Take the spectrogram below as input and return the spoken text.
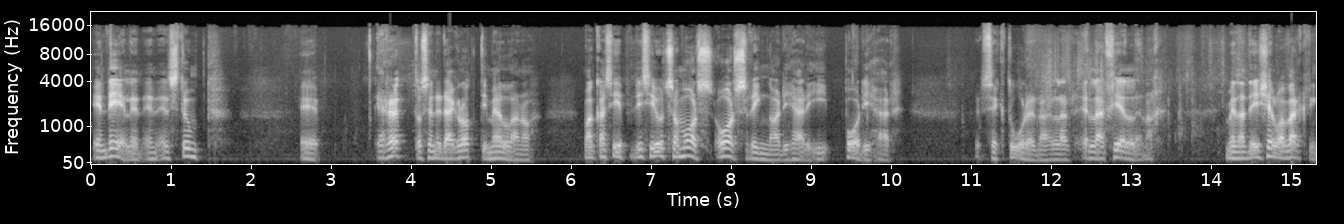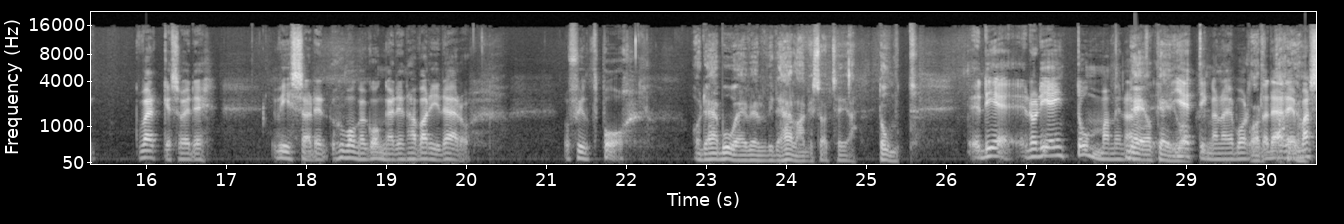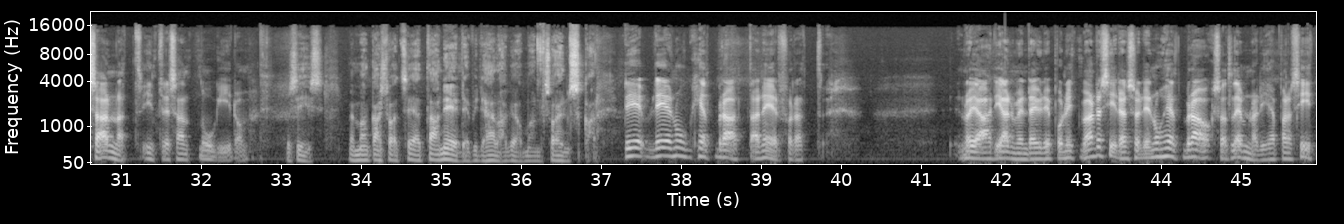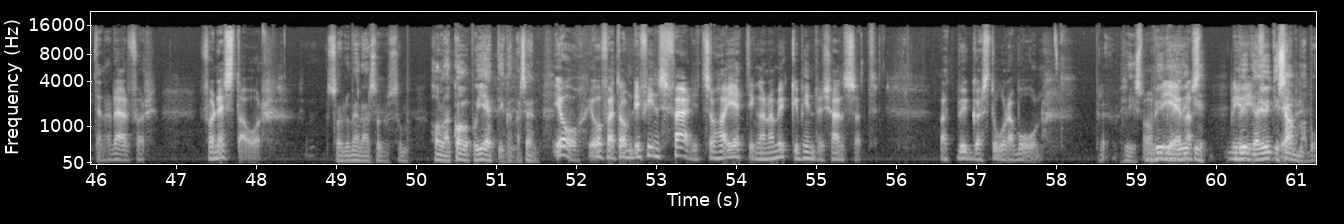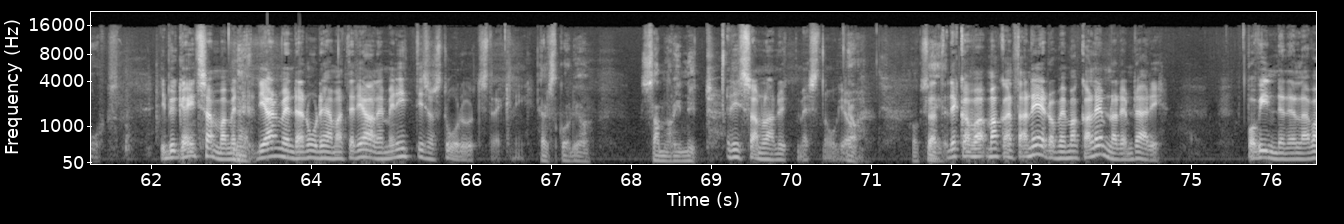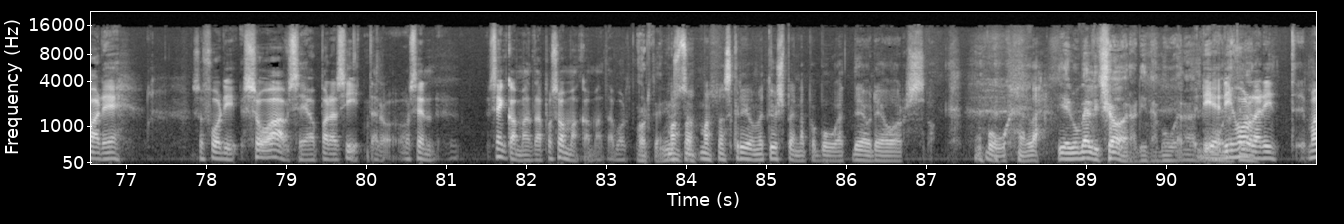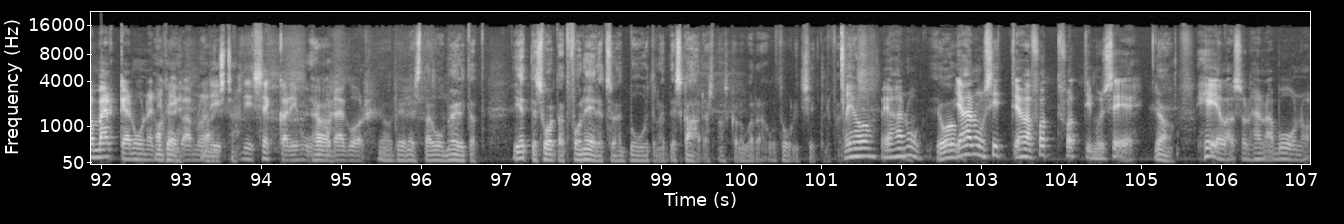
en del, en, en, en stump eh, är rött och sen är det grått emellan. Och man kan se, de ser ut som års, årsringar de här i, på de här sektorerna eller, eller fjällen. Men att det i själva verkning, verket så är det, visar den hur många gånger den har varit där och, och fyllt på. Och det här boet är väl vid det här laget så att säga tomt. De är, no, de är inte tomma men Nej, jo. getingarna är borta. Borta, Där är en ja. massa annat intressant nog i dem. Precis. Men man kan så att säga ta ner det vid det här laget om man så önskar. Det, det är nog helt bra att ta ner för att Nåja, de använder ju det på nytt. Men å andra sidan så är det nog helt bra också att lämna de här parasiterna där för, för nästa år. Så du menar som, som håller koll på getingarna sen. Jo, jo, för att om det finns färdigt så har getingarna mycket mindre chans att, att bygga stora bon. Precis. De bygger ju inte, bygger ju inte samma bo. De bygger inte samma, men Nej. de använder nog det här materialet, men inte i så stor utsträckning. Helst går det och samlar in nytt. De samlar nytt mest nog, ja. Ja, så att det kan vara, man kan ta ner dem, men man kan lämna dem där i, på vinden eller vad det är. Så får de så av sig av parasiter och, och sen, sen kan man ta, på sommaren kan man ta bort. Bort den, Måste, man- måste man skriva med tuschpenna på boet det och det års bo? Eller? De är nog väldigt sköra de där boerna. De, de håller inte, man märker nog när de Okej, blir gamla, ja, de, de säckar ihop Ja. och där går. Ja, det är nästan omöjligt att jättesvårt att få ner ett sådant bo utan att det skadas. Man ska nog vara otroligt skicklig för det. Jo, jag har nog, Jo. jag har nog sett, jag har fått, fått i museet Ja, hela sådana här bon och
